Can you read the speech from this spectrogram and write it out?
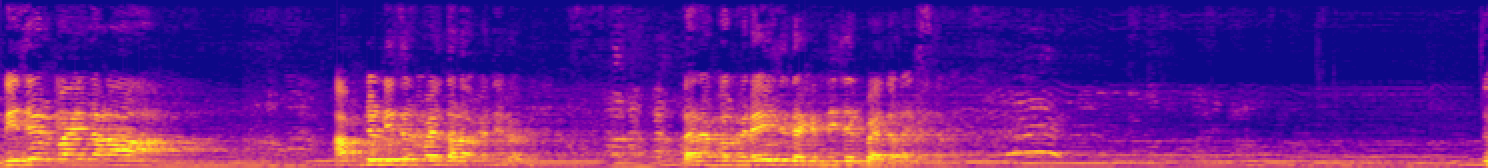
নিজের পায়ে দাঁড়া আপনি নিজের পায়ে দাঁড়াবেন দাঁড়া বলবেন, এই যে দেখেন, নিজের পায়ে দাঁড়াইছে। তো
